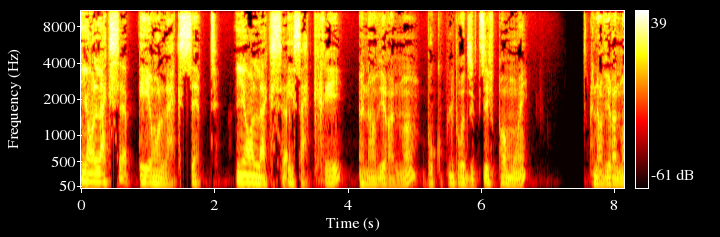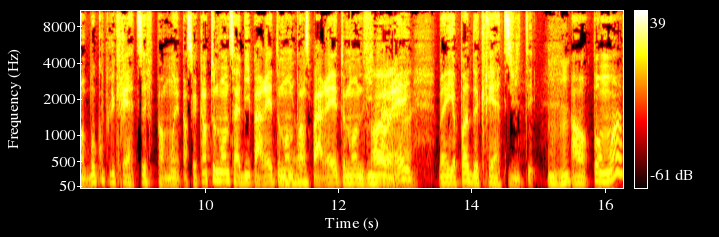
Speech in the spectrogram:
Et on l'accepte. et on l'accepte. Et on l'accepte. Et ça crée un environnement beaucoup plus productif, pas moins. Un environnement beaucoup plus créatif, pas moins. Parce que quand tout le monde s'habille pareil, tout le monde Mais pense oui. pareil, tout le monde vit Ouais, ouais, pareil, ouais. Mm-hmm. ben il n'y a pas de créativité. Alors pour moi,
